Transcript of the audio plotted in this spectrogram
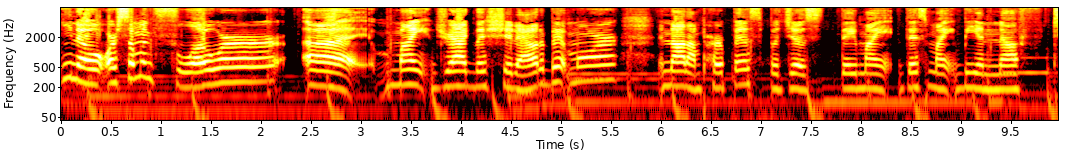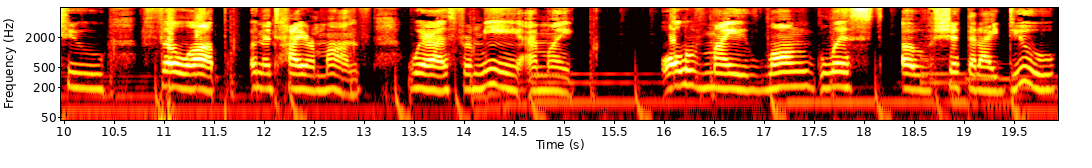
you know, or someone slower uh, might drag this shit out a bit more, and not on purpose, but just they might this might be enough to fill up an entire month. Whereas for me, I'm like all of my long list of shit that I do,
